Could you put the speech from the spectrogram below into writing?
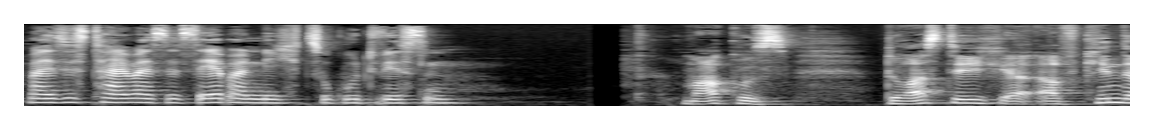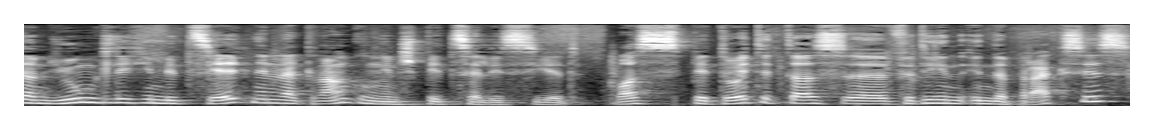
weil sie es teilweise selber nicht so gut wissen. Markus, du hast dich äh, auf Kinder und Jugendliche mit seltenen Erkrankungen spezialisiert. Was bedeutet das äh, für dich in der Praxis?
